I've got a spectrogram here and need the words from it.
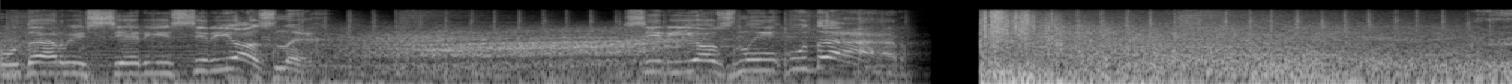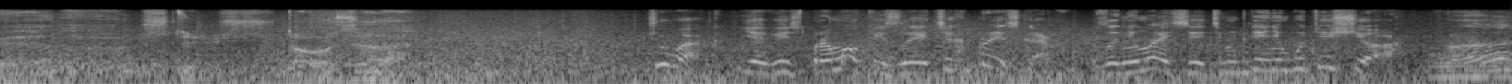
Удар из серии серьезных. Серьезный удар. Что, что за... Чувак, я весь промок из-за этих брызгов. Занимайся этим где-нибудь еще. А?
